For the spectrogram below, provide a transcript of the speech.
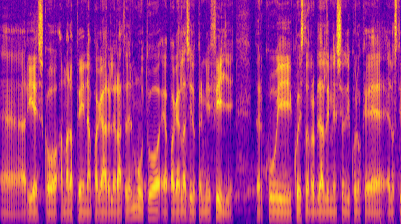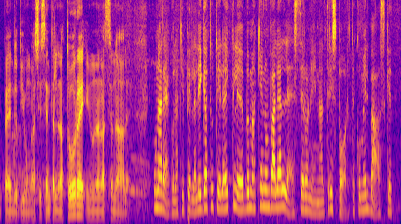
eh, riesco a malapena a pagare le rate del mutuo e a pagare l'asilo per i miei figli, per cui questo dovrebbe dare la dimensione di quello che è lo stipendio di un assistente allenatore in una nazionale. Una regola che per la Lega tutela i club ma che non vale all'estero né in altri sport come il basket.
